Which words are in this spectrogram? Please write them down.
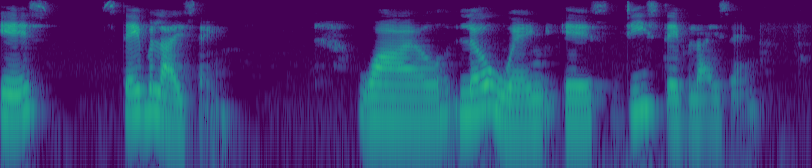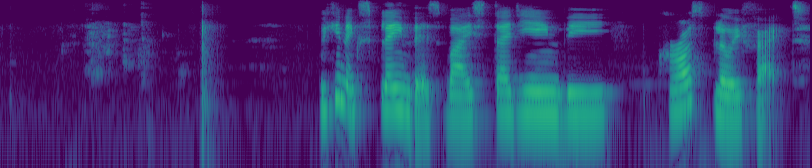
is stabilizing, while low wing is destabilizing. We can explain this by studying the cross-flow effect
